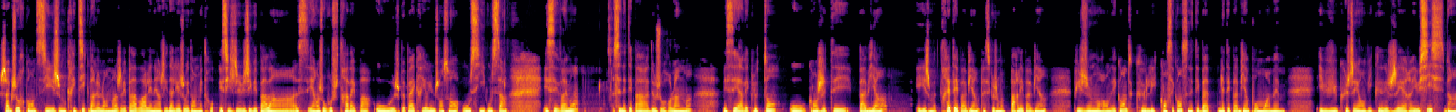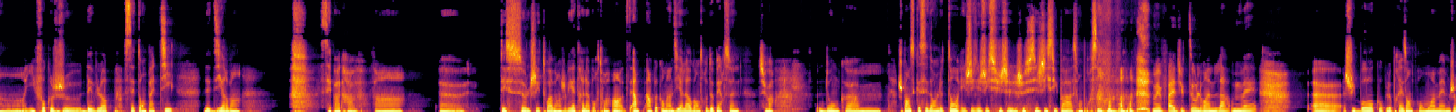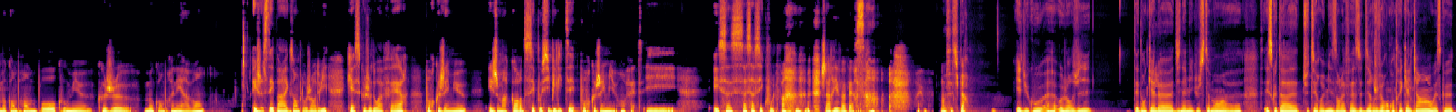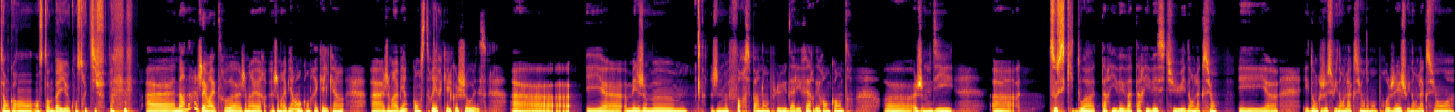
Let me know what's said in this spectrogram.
Chaque jour compte. Si je me critique, ben, le lendemain, je vais pas avoir l'énergie d'aller jouer dans le métro. Et si j'y vais pas, ben, c'est un jour où je travaille pas, ou je peux pas écrire une chanson, ou ci, ou ça. Et c'est vraiment, ce n'était pas de jour au lendemain, mais c'est avec le temps où, quand j'étais pas bien, et je me traitais pas bien parce que je me parlais pas bien. Puis je me rendais compte que les conséquences n'étaient pas, pas bien pour moi-même. Et vu que j'ai envie que j'ai réussi, ben, il faut que je développe cette empathie de dire, ben, c'est pas grave. Enfin, euh, t'es seul chez toi, ben, je vais être là pour toi. Un, un, peu comme un dialogue entre deux personnes, tu vois. Donc, euh, je pense que c'est dans le temps, et j'y suis, je, j'y suis pas à 100%, mais pas du tout loin de là. Mais euh, je suis beaucoup plus présente pour moi-même, je me comprends beaucoup mieux que je me comprenais avant. Et je sais par exemple aujourd'hui qu'est-ce que je dois faire pour que j'aie mieux, et je m'accorde ces possibilités pour que j'aie mieux en fait. Et et ça, ça, ça c'est cool. Enfin, J'arrive à faire ça. c'est super. Et du coup, euh, aujourd'hui, tu es dans quelle euh, dynamique justement euh, Est-ce que tu t'es remise dans la phase de dire je veux rencontrer quelqu'un? Ou est-ce que tu es encore en, stand-by constructif? Non, non, j'aimerais trop, j'aimerais, j'aimerais bien rencontrer quelqu'un, j'aimerais bien construire quelque chose. et, mais je me, je ne me force pas non plus d'aller faire des rencontres. Euh, je me dis, euh, tout ce qui doit t'arriver va t'arriver si tu es dans l'action. Et, euh, et, donc, je suis dans l'action de mon projet, je suis dans l'action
